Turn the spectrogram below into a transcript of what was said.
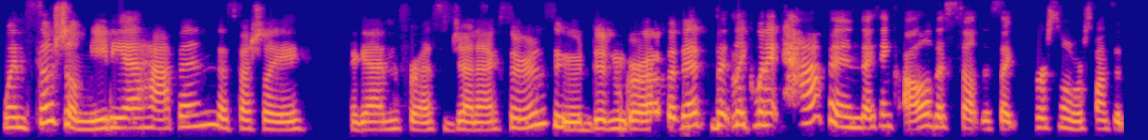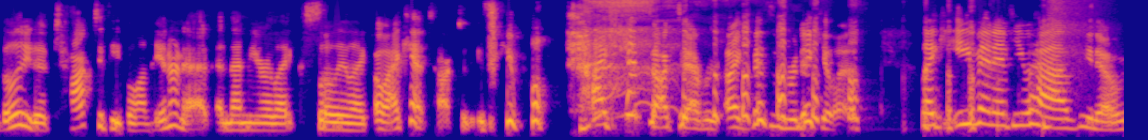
when social media happened, especially again for us Gen Xers who didn't grow up with it, but like when it happened, I think all of us felt this like personal responsibility to talk to people on the internet. And then you're like slowly like, oh, I can't talk to these people. I can't talk to every like this is ridiculous. Like even if you have, you know,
